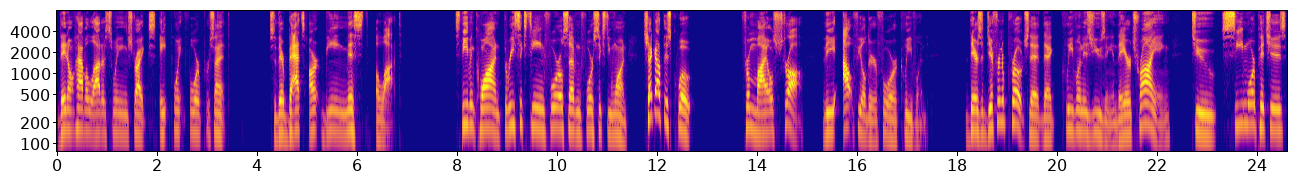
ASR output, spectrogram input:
they don't have a lot of swinging strikes, 8.4%. So their bats aren't being missed a lot. Steven Kwan, 316, 407, 461. Check out this quote from Myles Straw, the outfielder for Cleveland. There's a different approach that, that Cleveland is using, and they are trying to see more pitches,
